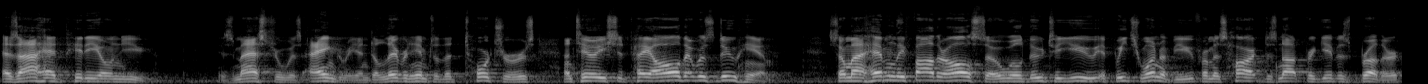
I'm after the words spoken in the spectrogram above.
as I had pity on you? His master was angry and delivered him to the torturers until he should pay all that was due him. So my heavenly Father also will do to you if each one of you from his heart does not forgive his brother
